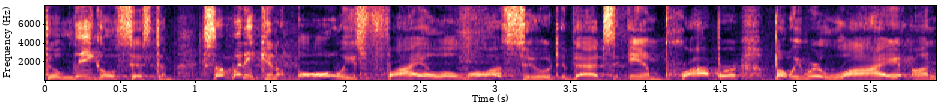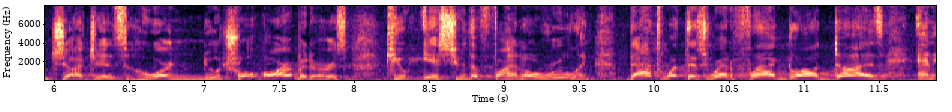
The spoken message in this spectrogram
the legal system. Somebody can always file a lawsuit that's improper, but we rely on on judges who are neutral arbiters to issue the final ruling. That's what this red flag law does. And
